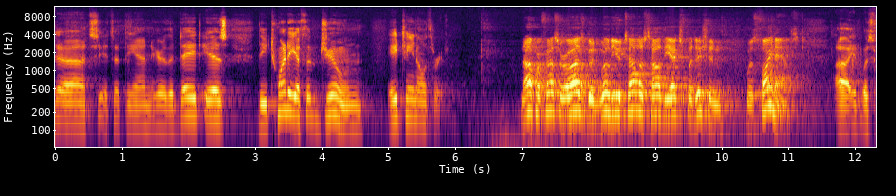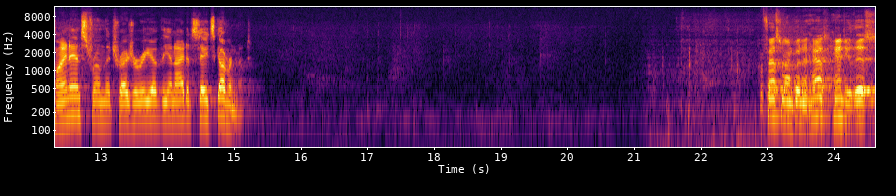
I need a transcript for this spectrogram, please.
uh, let's see, it's at the end here. The date is the 20th of June, 1803. Now, Professor Osgood, will you tell us how the expedition was financed? Uh, it was financed from the Treasury of the United States government. Professor, I'm going to ha- hand you this.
